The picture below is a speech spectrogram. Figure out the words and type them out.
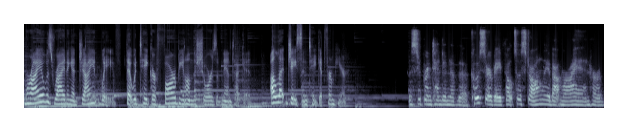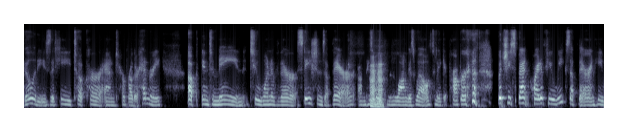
Maria was riding a giant wave that would take her far beyond the shores of Nantucket. I'll let Jason take it from here. The superintendent of the Coast Survey felt so strongly about Maria and her abilities that he took her and her brother Henry up into Maine to one of their stations up there. Um, his uh-huh. wife went along as well to make it proper, but she spent quite a few weeks up there, and he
